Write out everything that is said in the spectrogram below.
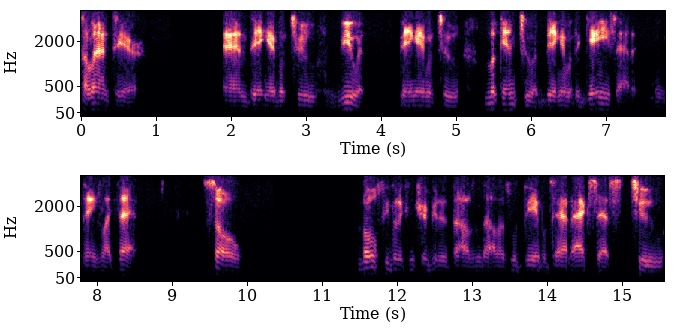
Palantir and being able to view it, being able to look into it, being able to gaze at it, and things like that. So, those people that contributed thousand dollars would be able to have access to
